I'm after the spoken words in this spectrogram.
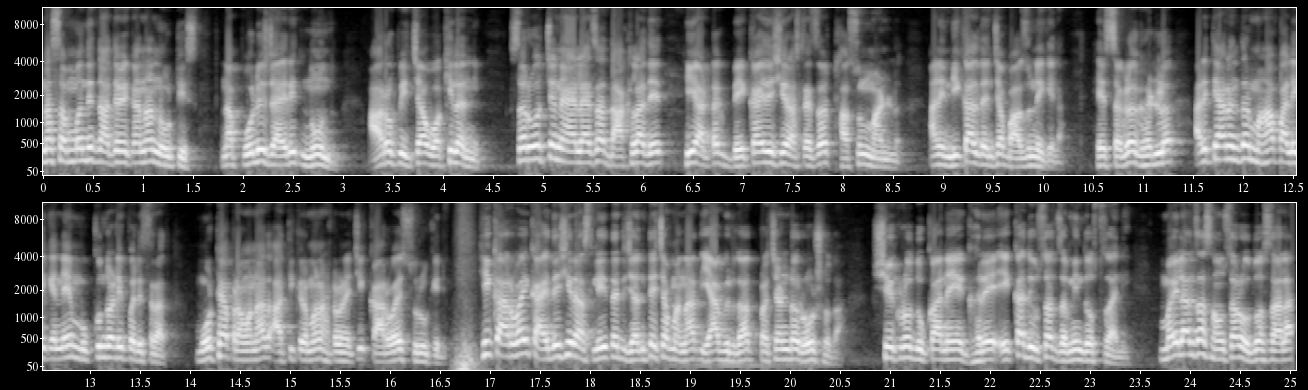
ना संबंधित नातेवाईकांना नोटीस ना पोलीस डायरीत नोंद. आरोपीच्या वकिलांनी सर्वोच्च न्यायालयाचा दाखला देत ही अटक बेकायदेशीर असल्याचं ठासून मांडलं आणि निकाल त्यांच्या बाजूने गेला. हे सगळं घडलं आणि त्यानंतर महापालिकेने मुकुंदवाडी परिसरात मोठ्या प्रमाणात अतिक्रमण हटवण्याची कारवाई सुरू केली. ही कारवाई कायदेशीर असली तरी जनतेच्या मनात याविरोधात प्रचंड रोष होता. शेकडो दुकाने घरे एका दिवसात जमीनदोस्त झाली. महिलांचा संसार उद्ध्वस्त झाला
